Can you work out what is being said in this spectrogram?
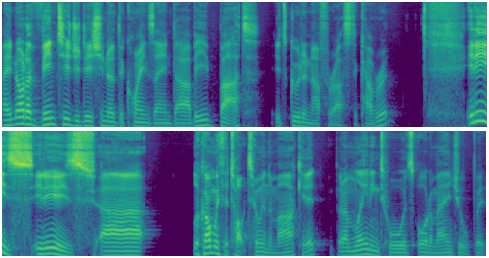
Mate, not a vintage edition of the Queensland Derby, but it's good enough for us to cover it. It is. It is. Uh, look, I'm with the top two in the market, but I'm leaning towards Autumn Angel. But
